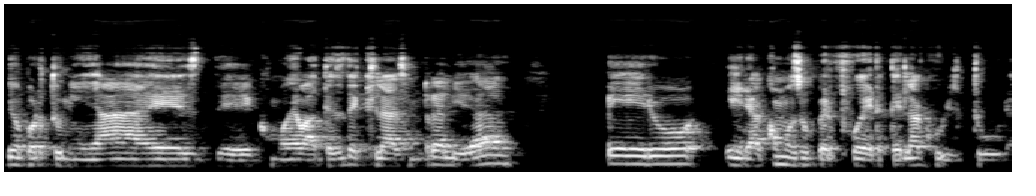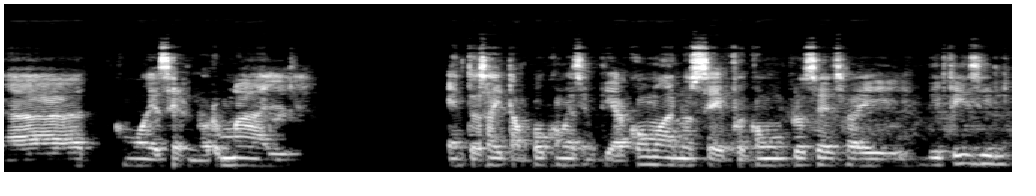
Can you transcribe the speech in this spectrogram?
de oportunidades, de como debates de clase en realidad, pero era como súper fuerte la cultura como de ser normal. Entonces ahí tampoco me sentía cómoda, no sé, fue como un proceso ahí difícil.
